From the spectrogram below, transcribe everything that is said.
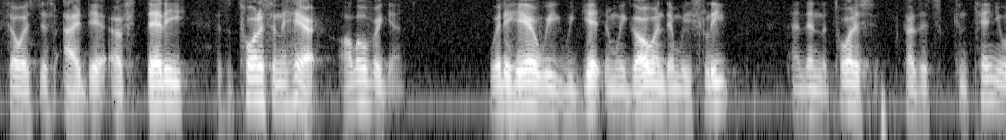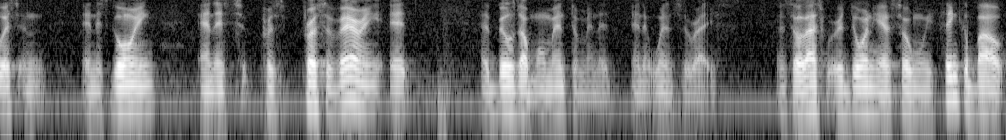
So it's this idea of steady, it's a tortoise and the hare all over again. With the hare, we, we get and we go and then we sleep and then the tortoise, because it's continuous and, and it's going and it's pers- persevering, it, it builds up momentum and it, and it wins the race. And so that's what we're doing here. So when we think about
